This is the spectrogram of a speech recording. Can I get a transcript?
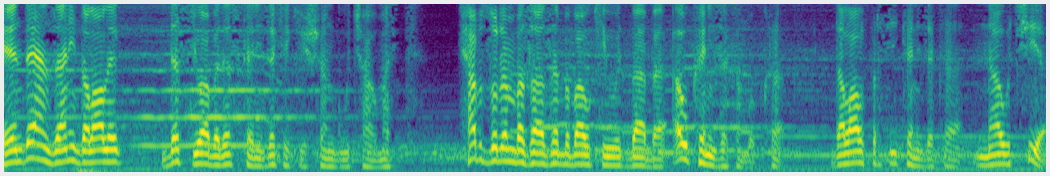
هێندەیان زانی دەڵاڵێک دەستی وا بەدەست کەنیزەکێکی شەنگ و چاومەست حەب زوڵم بەزازە بە باوکی وت بابە ئەو کەنیزەکەم بۆ بکڕە دەڵاڵ پرسی کەنیزەکە ناو چییە؟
